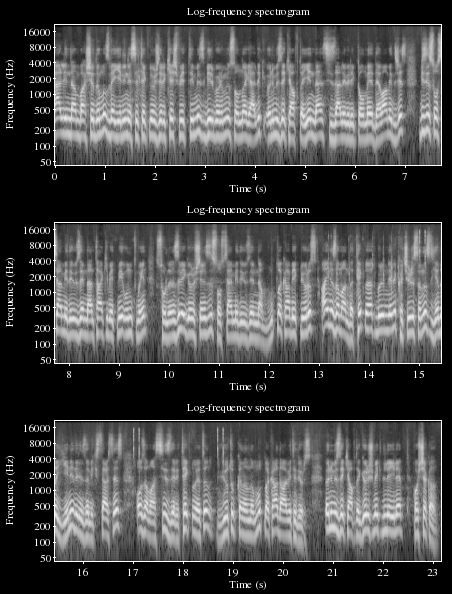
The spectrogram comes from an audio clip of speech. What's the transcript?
Berlin'den başladığımız ve yeni nesil teknolojileri keşfettiğimiz bir bölümün sonuna geldik. Önümüzdeki hafta yeniden sizlerle birlikte olmaya devam edeceğiz. Bizi sosyal medya üzerinden takip etmeyi unutmayın. Sorularınızı ve görüşlerinizi sosyal medya üzerinden mutlaka bekliyoruz. Aynı zamanda Teknoyat bölümlerini kaçırırsanız ya da yeniden izlemek isterseniz o zaman sizleri Teknoyat'ın YouTube kanalına mutlaka davet ediyoruz. Önümüzdeki hafta görüşmek dileğiyle. Hoşçakalın.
